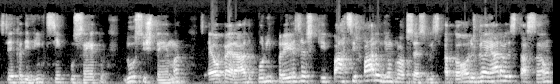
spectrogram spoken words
Cerca de 25% do sistema é operado por empresas que participaram de um processo licitatório, ganharam a licitação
